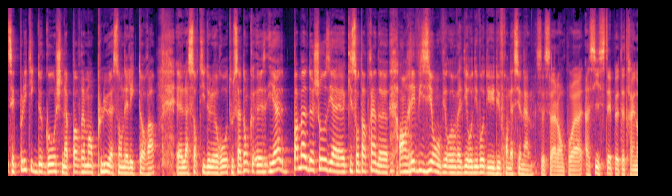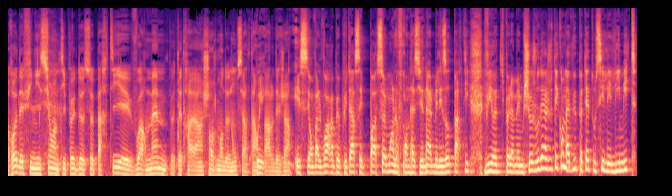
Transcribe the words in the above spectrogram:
cette politique de gauche n'a pas vraiment plu à son électorat, la sortie de l'euro, tout ça. Donc, il y a pas mal de choses y a, qui sont en train de, en révision, on va dire, au niveau du, du Front National. C'est ça. Alors, on pourrait assister peut-être à une redéfinition un petit peu de ce parti et voire même peut-être à un changement de nom. Certains en parlent déjà. Et on va le voir un peu plus tard, c'est pas seulement le Front National, mais les autres partis vivent un petit peu la même chose. Je voudrais ajouter qu'on a vu peut-être aussi les limites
